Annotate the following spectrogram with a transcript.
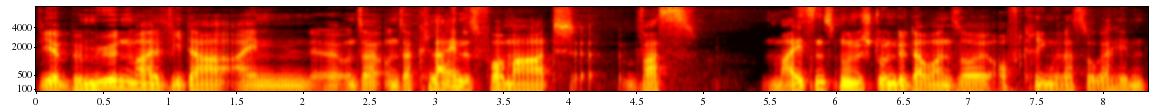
wir bemühen mal wieder ein, äh, unser, unser kleines Format, was meistens nur eine Stunde dauern soll. Oft kriegen wir das sogar hin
